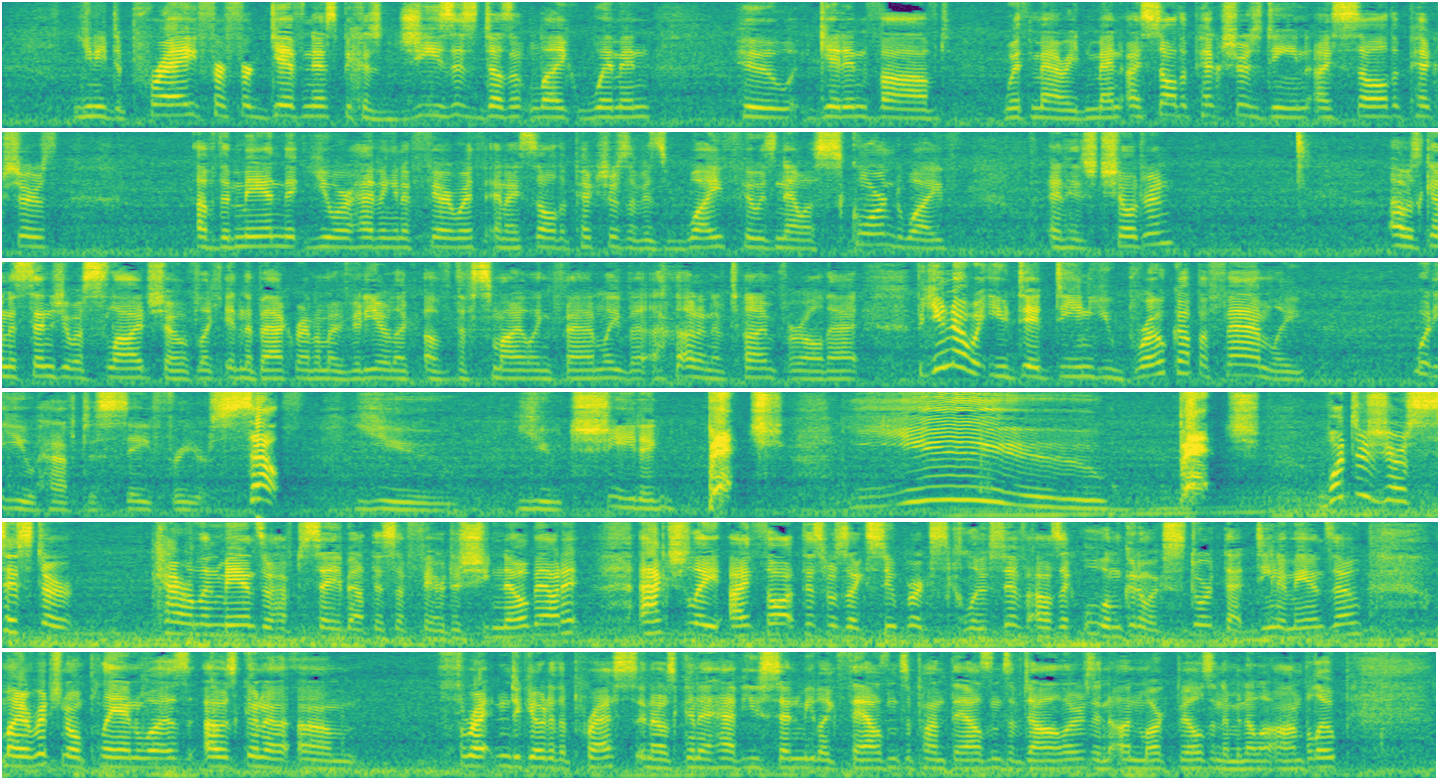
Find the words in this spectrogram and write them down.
You need to pray for forgiveness because Jesus doesn't like women who get involved with married men. I saw the pictures, Dean. I saw the pictures of the man that you are having an affair with, and I saw the pictures of his wife, who is now a scorned wife, and his children. I was gonna send you a slideshow of like in the background of my video, like of the smiling family, but I don't have time for all that. But you know what you did, Dean? You broke up a family. What do you have to say for yourself? You, you cheating bitch! You bitch! What does your sister Carolyn Manzo have to say about this affair? Does she know about it? Actually, I thought this was like super exclusive. I was like, ooh, I'm gonna extort that Dina Manzo. My original plan was I was gonna um, threaten to go to the press and I was gonna have you send me like thousands upon thousands of dollars in unmarked bills in a manila envelope.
